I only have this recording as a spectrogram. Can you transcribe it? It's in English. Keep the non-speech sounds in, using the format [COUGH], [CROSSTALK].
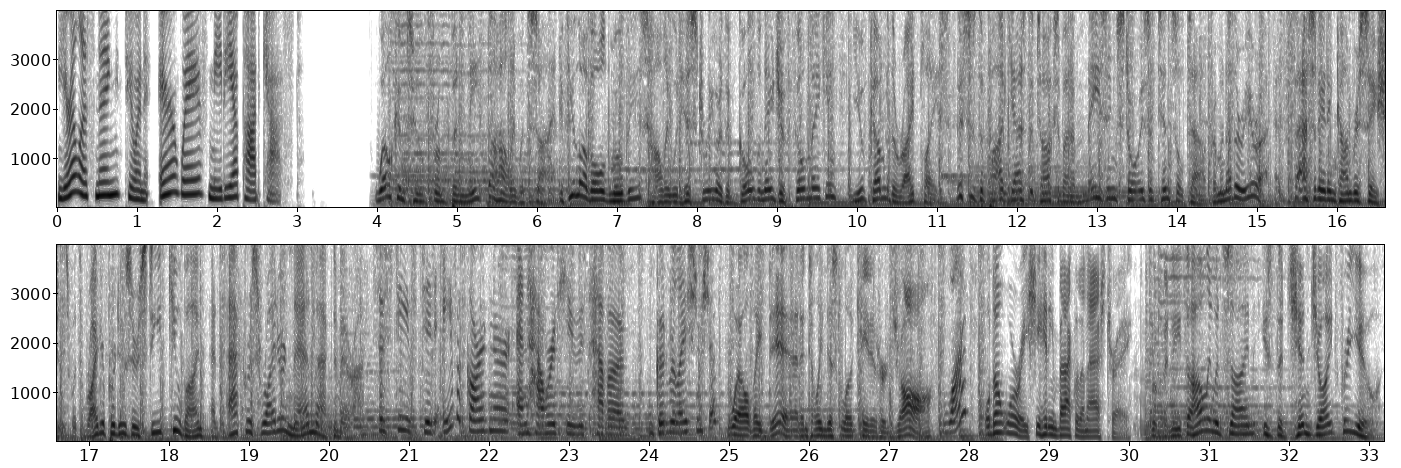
You're listening to an Airwave Media Podcast. Welcome to From Beneath the Hollywood Sign. If you love old movies, Hollywood history, or the golden age of filmmaking, you've come to the right place. This is the podcast that talks about amazing stories of Tinseltown from another era and fascinating conversations with writer producer Steve Cubine and actress writer Nan McNamara. So, Steve, did Ava Gardner and Howard Hughes have a good relationship? Well, they did until he dislocated her jaw. What? Well, don't worry, she hit him back with an ashtray. From Beneath the Hollywood Sign is the gin joint for you.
